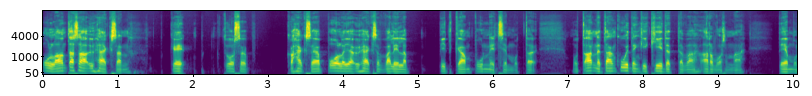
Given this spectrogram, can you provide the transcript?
Mulla on tasa yhdeksän, ke, tuossa kahdeksan ja puolen ja yhdeksän välillä pitkään punnitsin, mutta, mutta annetaan kuitenkin kiitettävää arvosana Teemu,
